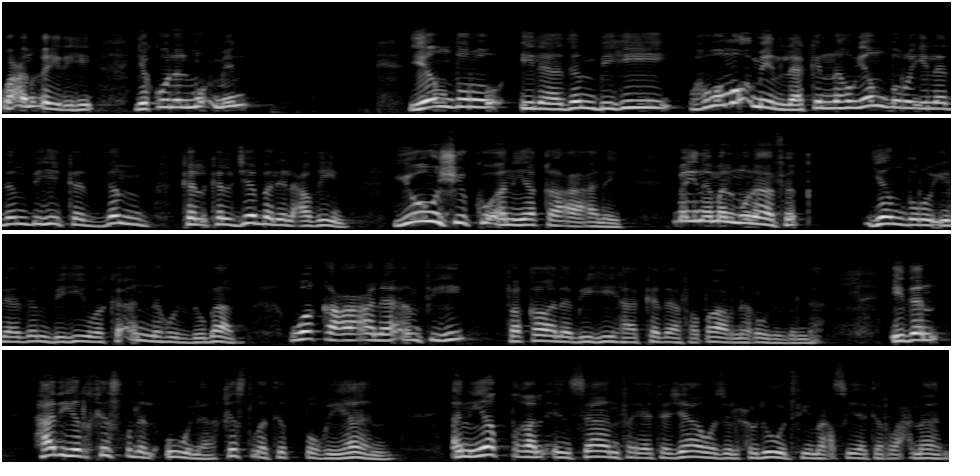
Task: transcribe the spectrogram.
وعن غيره يقول المؤمن ينظر إلى ذنبه وهو مؤمن لكنه ينظر إلى ذنبه كالذنب كالجبل العظيم. يوشك أن يقع عليه. بينما المنافق ينظر إلى ذنبه وكأنه الذباب. وقع على أنفه فقال به هكذا فطار نعوذ بالله. اذا هذه الخصلة الأولى خصلة الطغيان. أن يطغى الإنسان فيتجاوز الحدود في معصية الرحمن.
